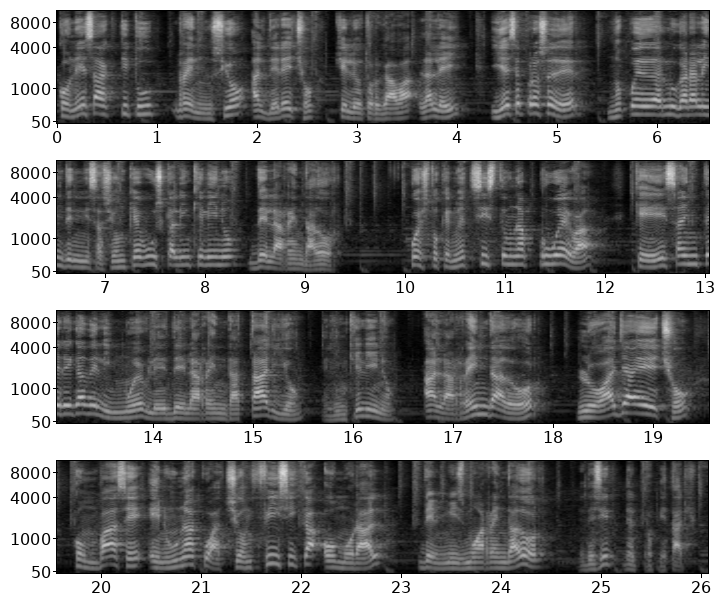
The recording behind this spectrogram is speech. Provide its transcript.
Con esa actitud renunció al derecho que le otorgaba la ley y ese proceder no puede dar lugar a la indemnización que busca el inquilino del arrendador, puesto que no existe una prueba que esa entrega del inmueble del arrendatario, el inquilino, al arrendador lo haya hecho con base en una coacción física o moral del mismo arrendador, es decir, del propietario.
